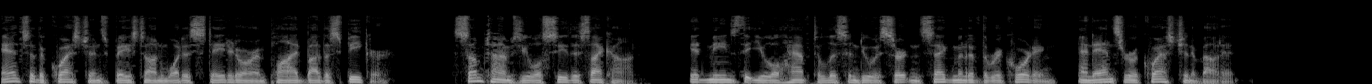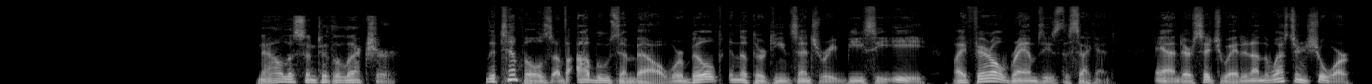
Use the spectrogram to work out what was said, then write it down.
Answer the questions based on what is stated or implied by the speaker. Sometimes you will see this icon. It means that you will have to listen to a certain segment of the recording, and answer a question about it. Now listen to the lecture. The temples of Abu Simbel were built in the 13th century BCE by Pharaoh Ramses II and are situated on the western shore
